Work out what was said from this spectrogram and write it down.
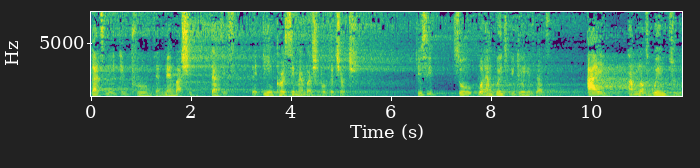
that may improve the membership, that is, the in person membership of the church. Do you see? So, what I'm going to be doing is that I am not going to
